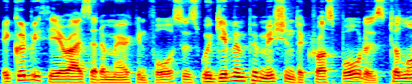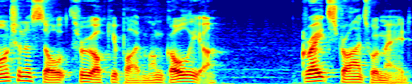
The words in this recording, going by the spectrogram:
it could be theorized that American forces were given permission to cross borders to launch an assault through occupied Mongolia. Great strides were made,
